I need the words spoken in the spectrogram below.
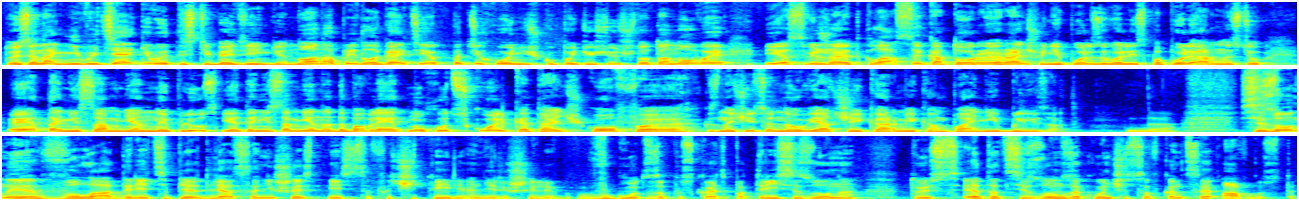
То есть она не вытягивает из тебя деньги, но она предлагает тебе потихонечку, по чуть-чуть что-то новое и освежает классы, которые раньше не пользовались популярностью. Это несомненный плюс, и это несомненно добавляет ну хоть сколько-то очков э, к значительно увядшей карме компании Blizzard. Да. Сезоны в ладере теперь длятся не 6 месяцев, а 4. Они решили в год запускать по 3 сезона. То есть этот сезон закончится в конце августа.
